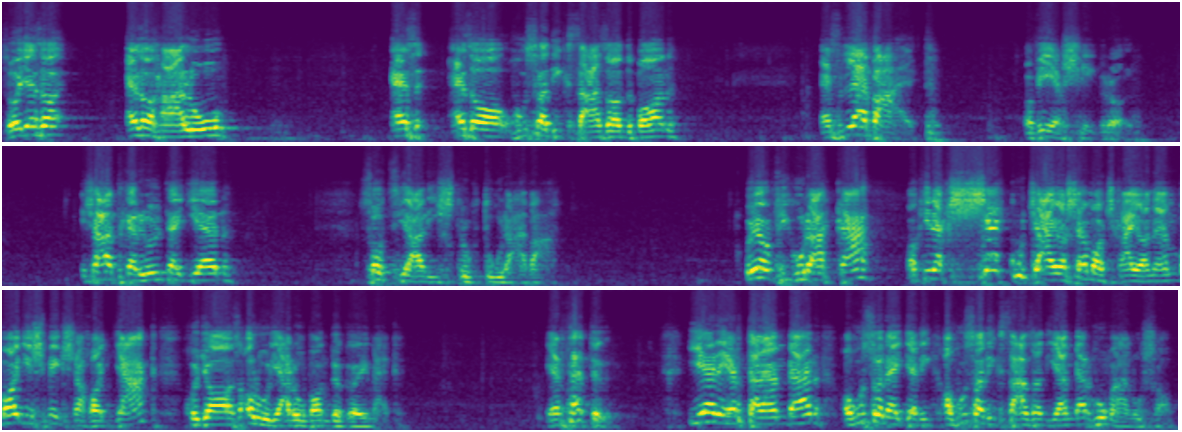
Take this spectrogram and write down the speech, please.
Szóval hogy ez a, ez a háló, ez, ez a 20. században, ez levált a vérségről. És átkerült egy ilyen szociális struktúrává olyan figurákká, akinek se kutyája, se macskája nem vagy, és mégse hagyják, hogy az aluljáróban dögölj meg. Érthető? Ilyen értelemben a 21. a 20. századi ember humánusabb.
